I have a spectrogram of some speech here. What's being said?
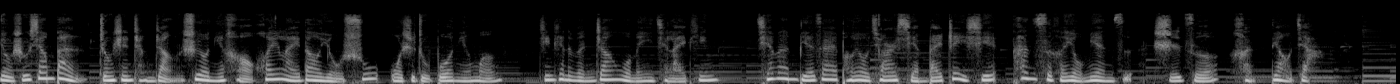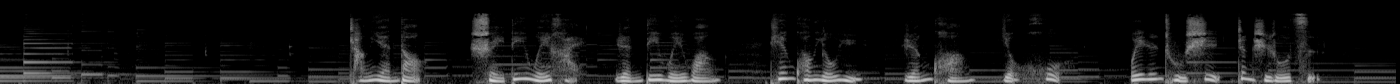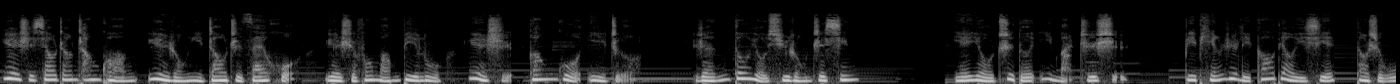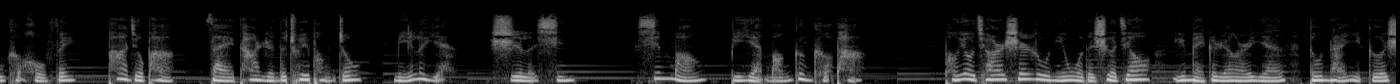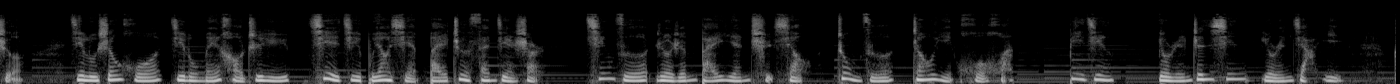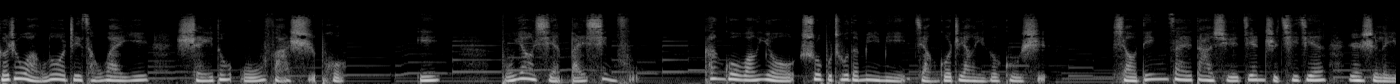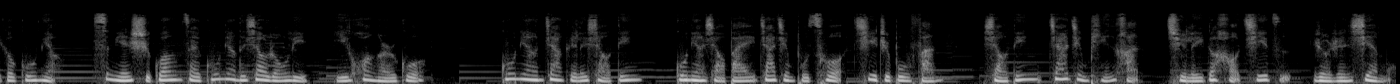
有书相伴，终身成长。书友你好，欢迎来到有书，我是主播柠檬。今天的文章，我们一起来听。千万别在朋友圈显摆这些看似很有面子，实则很掉价。常言道：“水低为海，人低为王。天狂有雨，人狂有祸。”为人处事正是如此。越是嚣张猖狂，越容易招致灾祸；越是锋芒毕露，越是刚过易折。人都有虚荣之心。也有志得意满之时，比平日里高调一些倒是无可厚非。怕就怕在他人的吹捧中迷了眼，失了心。心盲比眼盲更可怕。朋友圈深入你我的社交，与每个人而言都难以割舍。记录生活，记录美好之余，切记不要显摆这三件事儿。轻则惹人白眼耻笑，重则招引祸患。毕竟。有人真心，有人假意，隔着网络这层外衣，谁都无法识破。一，不要显摆幸福。看过网友说不出的秘密，讲过这样一个故事：小丁在大学兼职期间认识了一个姑娘，四年时光在姑娘的笑容里一晃而过。姑娘嫁给了小丁，姑娘小白家境不错，气质不凡；小丁家境贫寒，娶了一个好妻子。惹人羡慕，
